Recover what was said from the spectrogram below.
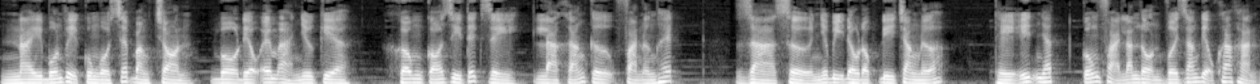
Nay bốn vị cùng ngồi xếp bằng tròn, Bộ điệu êm ả như kia, Không có di tích gì là kháng cự phản ứng hết. Giả sử như bị đầu độc đi chăng nữa, Thì ít nhất cũng phải lăn lộn với dáng điệu khác hẳn.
